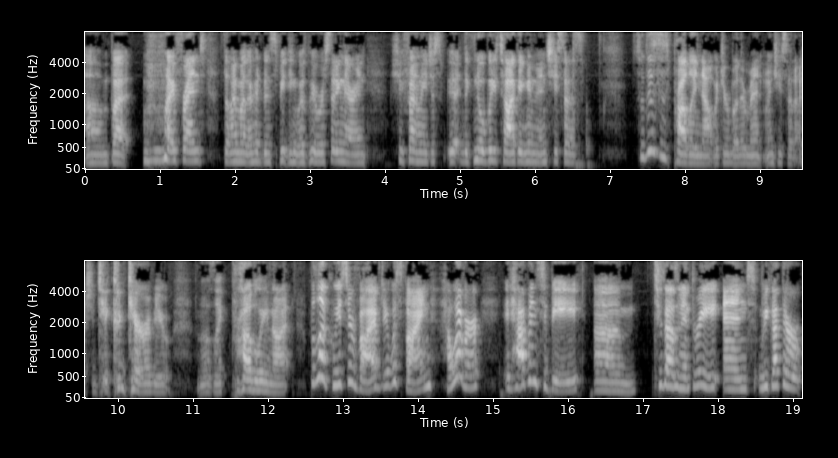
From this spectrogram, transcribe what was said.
Um, but my friend that my mother had been speaking with, we were sitting there and she finally just, like, nobody talking. And then she says, So this is probably not what your mother meant when she said I should take good care of you. And I was like, Probably not. But look, we survived. It was fine. However, it happened to be um, 2003, and we got there.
